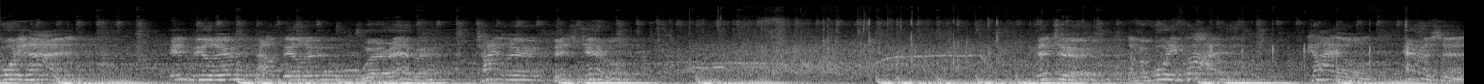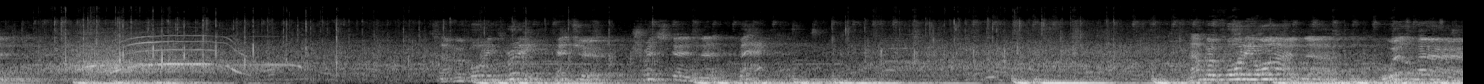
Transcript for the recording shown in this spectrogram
49. Infielder, outfielder, wherever, Tyler Fitzgerald. Pitcher, number 45, Kyle Harrison. Number 43, pitcher, Tristan Beck. Number 41, Wilmer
